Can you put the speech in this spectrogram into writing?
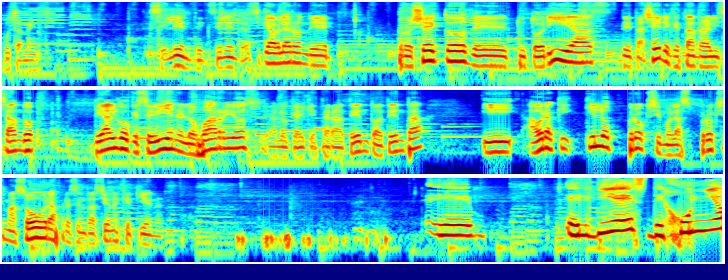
justamente. Excelente, excelente. Así que hablaron de proyectos, de tutorías, de talleres que están realizando, de algo que se viene en los barrios, a lo que hay que estar atento, atenta. Y ahora, ¿qué, qué es lo próximo, las próximas obras, presentaciones que tienen? Eh, el 10 de junio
